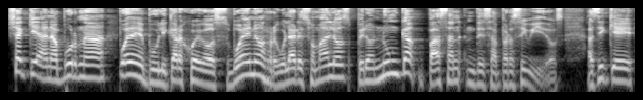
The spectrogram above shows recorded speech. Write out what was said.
ya que Anapurna puede publicar juegos buenos, regulares o malos, pero nunca pasan desapercibidos. Así que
